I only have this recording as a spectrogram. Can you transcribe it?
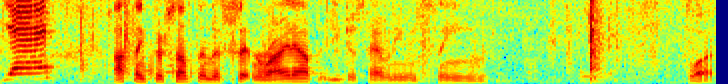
Yes. I think there's something that's sitting right out that you just haven't even seen. I see it. What?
